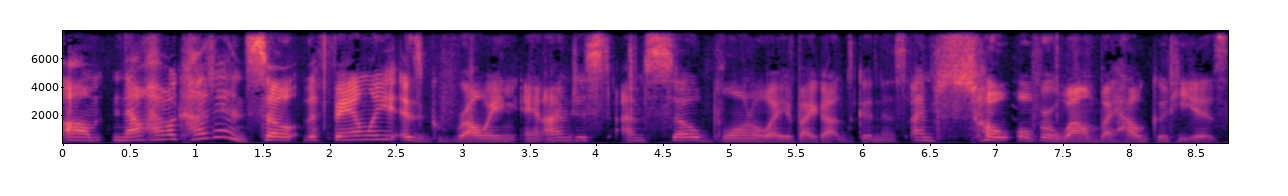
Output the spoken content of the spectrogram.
um, now have a cousin. So the family is growing, and I'm just, I'm so blown away by God's goodness. I'm so overwhelmed by how good He is.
